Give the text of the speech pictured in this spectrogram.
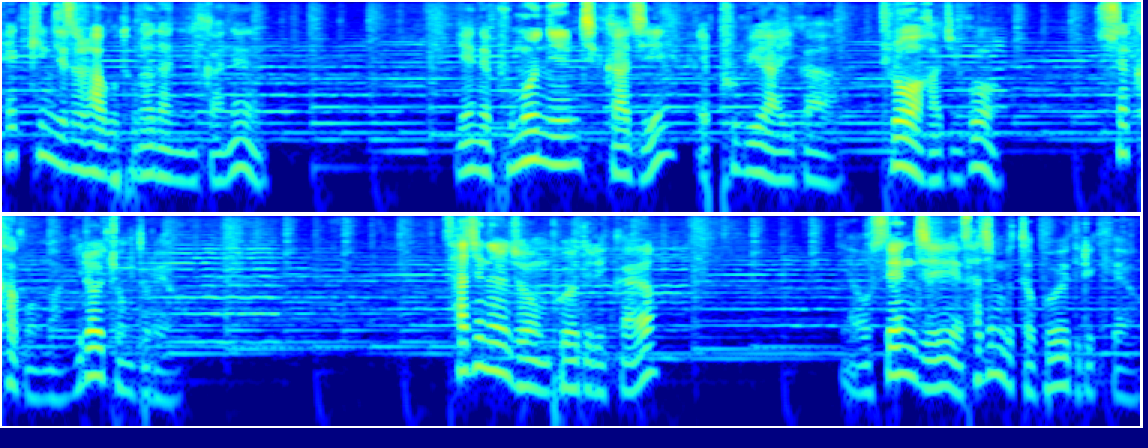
해킹 짓을 하고 돌아다니니까는 얘네 부모님 집까지 FBI가 들어와가지고 수색하고 막 이럴 정도래요. 사진을 좀 보여드릴까요? 어센지 사진부터 보여드릴게요.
